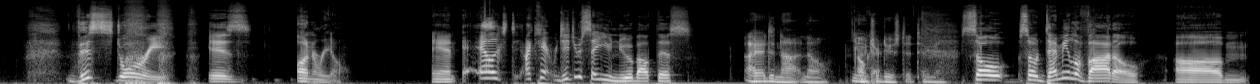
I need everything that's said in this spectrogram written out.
this story is unreal. And Alex, I can't. Did you say you knew about this? I did not know. You Okay. introduced it to me. So so Demi Lovato um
